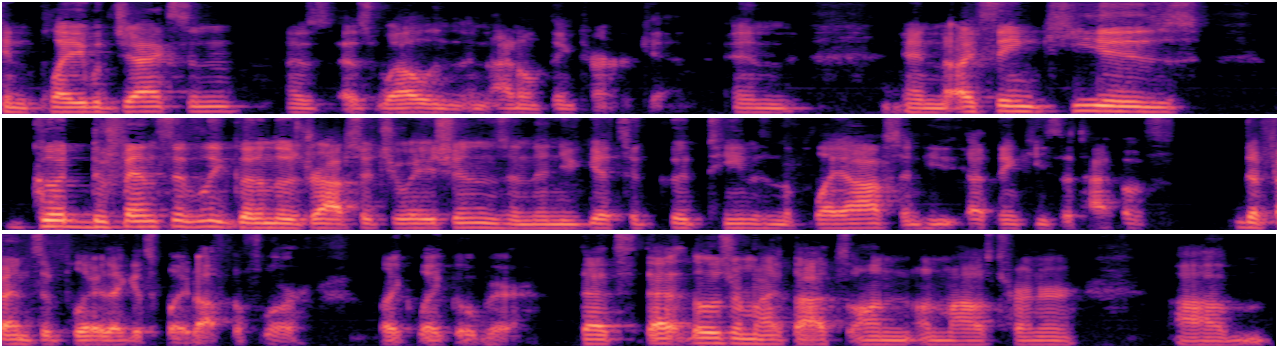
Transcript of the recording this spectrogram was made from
can play with Jaxson as as well, and, and I don't think Turner can. And and I think he is good defensively, good in those drop situations, and then you get to good teams in the playoffs, and he I think he's the type of defensive player that gets played off the floor, like like Gobert. That's that. Those are my thoughts on on Miles Turner. Um,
